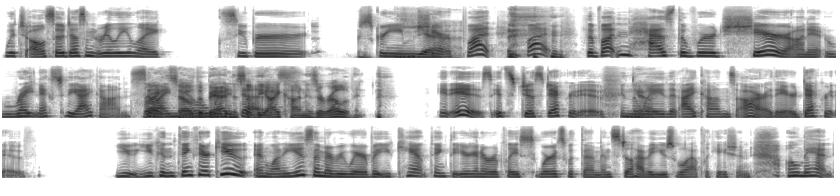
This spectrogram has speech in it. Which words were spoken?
which also doesn't really like super scream share. But but the button has the word share on it right next to the icon. So I right. know So the badness of the icon is irrelevant. It is. It's just decorative in the Yeah. way that icons are. They are decorative. You you can think they're cute and want to use them everywhere, but you can't think that you're going to replace words with them and still have a usable application. Oh man,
